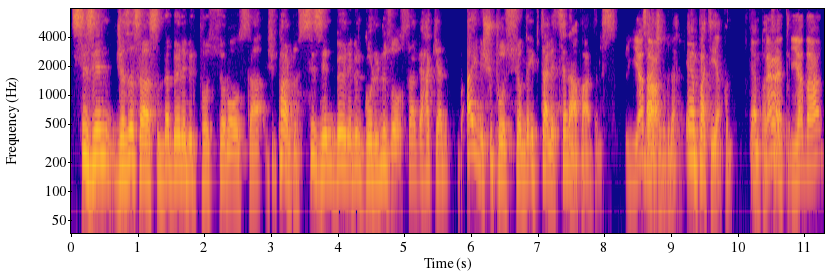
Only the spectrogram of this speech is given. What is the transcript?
Sizin ceza sahasında böyle bir pozisyon olsa, pardon sizin böyle bir golünüz olsa ve hakem aynı şu pozisyonda iptal etse ne yapardınız? Ya da Sadece bu kadar. Empati yapın. Empati Evet yapın. ya da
